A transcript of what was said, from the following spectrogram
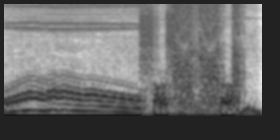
Wow.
